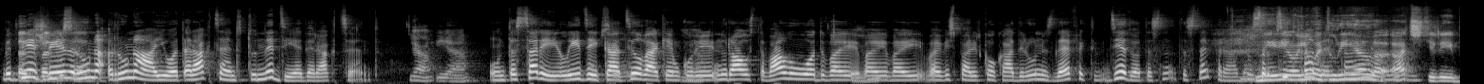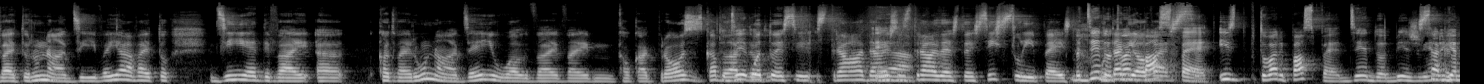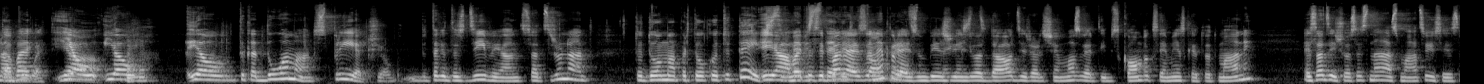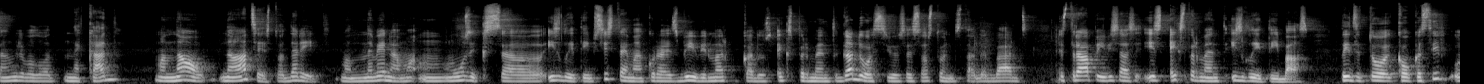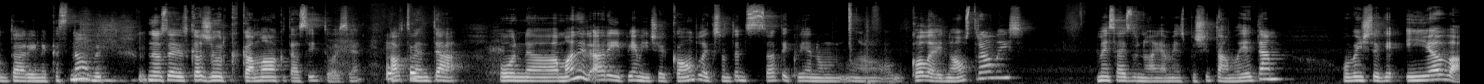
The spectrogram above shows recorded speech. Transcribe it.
Bet bieži vien runa, runājot ar akcentu, tu nedziedi ar akcentu. Jā. Jā. Un tas arī līdzīgi kā cilvēkiem, kuri nu, rausta valodu vai, mm. vai, vai, vai vispār ir kaut kādi runas defekti, dziedot, tas, tas neparādās. Tas ir jau ļoti liela atšķirība, vai tu runā dzīvajā, vai tu dziedi, vai uh, kaut vai runā dzējoli vai, vai kaut kādu prozas gabalu, ar ko tu esi strādājis, un strādājis, tu esi izslīpējis. Bet dziedot, tad jau paspēt, vairs... iz, tu vari paspēt, dziedot bieži vien, ja nav baigi, jau, jau, jau domāt uz priekšu, bet tagad tas dzīvajā un sāc runāt. Tu domā par to, ko tu teiksi. Jā, vai tas ir pareizi vai nepareizi. Bieži vien ļoti daudz ir ar šiem mazvērtības kompleksiem, ieskaitot mani. Es atzīšos, es neesmu mācījusies angļu valodu nekad. Man nav nācies to darīt. Man nevienā mūzikas uh, izglītības sistēmā, kurā es biju vienmēr kaut kādos eksperimentu gados, jo es esmu 80. gadu bērns, es trāpīju visās eksperimentu izglītībās. Līdz ar to kaut kas ir, un tā arī nekas nav. Bet no sevis kā žurka, kā māka tā sitos. Ja? Aptuveni tā. Un, uh, man ir arī piemīti šie kompleksi, un tad es satiku vienu uh, kolēģi no Austrālijas. Mēs aizrunājāmies par šitām lietām, un viņš teica, Ieva,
